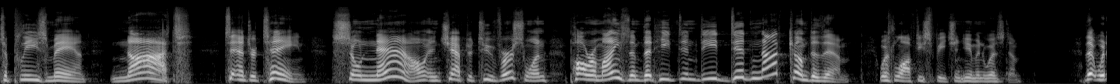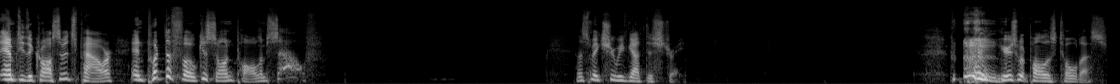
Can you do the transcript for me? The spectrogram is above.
to please man, not to entertain, so now, in chapter 2, verse 1, Paul reminds them that he indeed did not come to them with lofty speech and human wisdom, that would empty the cross of its power and put the focus on Paul himself. Let's make sure we've got this straight. Here's what Paul has told us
